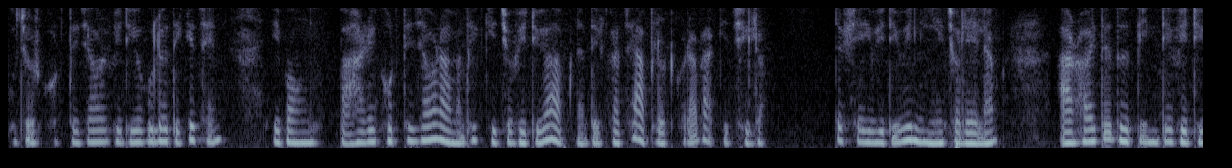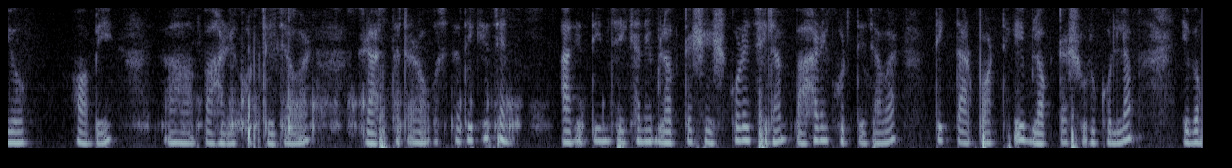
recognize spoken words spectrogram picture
পুজোর ঘুরতে যাওয়ার ভিডিওগুলো দেখেছেন এবং পাহাড়ে ঘুরতে যাওয়ার আমাদের কিছু ভিডিও আপনাদের কাছে আপলোড করা বাকি ছিল। তো সেই ভিডিওই নিয়ে চলে এলাম। আর হয়তো দু তিনটে ভিডিও হবে পাহাড়ে ঘুরতে যাওয়ার। রাস্তাটার অবস্থা দেখেছেন? আগের দিন যেখানে ব্লগটা শেষ করেছিলাম, পাহাড়ে ঘুরতে যাওয়ার, ঠিক তারপর থেকেই ব্লগটা শুরু করলাম এবং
